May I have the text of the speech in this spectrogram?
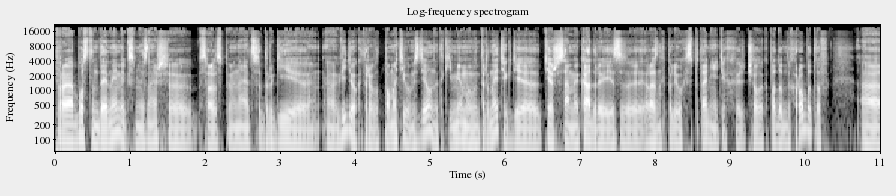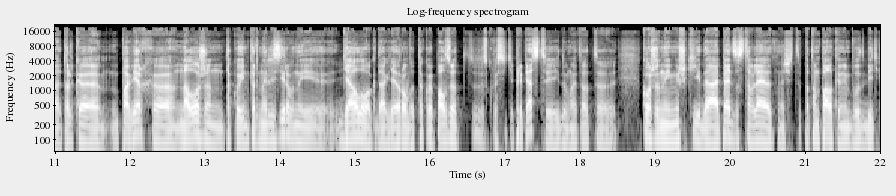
про Boston Dynamics мне, знаешь, э, сразу вспоминаются другие э, видео, которые вот по мотивам сделаны, такие мемы в интернете, где те же самые кадры из разных полевых испытаний этих человекоподобных роботов, только поверх наложен такой интернализированный диалог, да, где робот такой ползет сквозь эти препятствия и думает, вот кожаные мешки, да, опять заставляют, значит, потом палками будут бить.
